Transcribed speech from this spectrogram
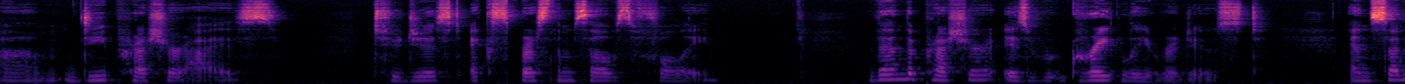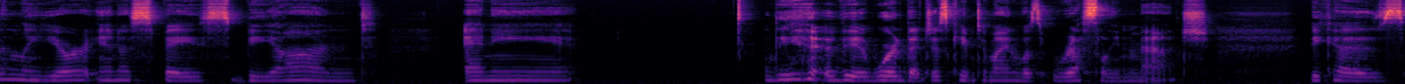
um, depressurize to just express themselves fully. Then the pressure is greatly reduced and suddenly you're in a space beyond any the the word that just came to mind was wrestling match because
